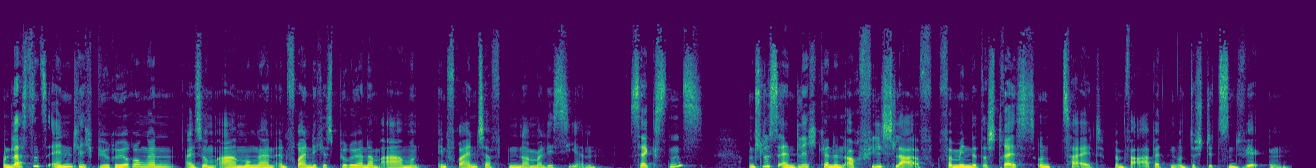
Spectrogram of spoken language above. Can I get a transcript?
Und lasst uns endlich Berührungen, also Umarmungen, ein freundliches Berühren am Arm und in Freundschaften normalisieren. Sechstens, und schlussendlich können auch viel Schlaf, verminderter Stress und Zeit beim Verarbeiten unterstützend wirken.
